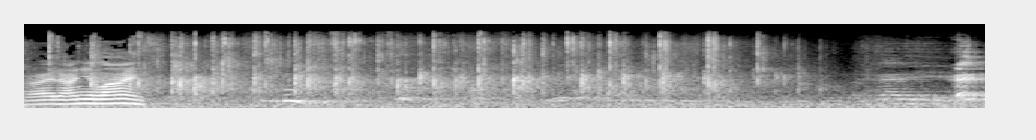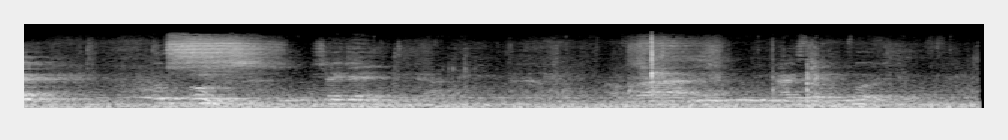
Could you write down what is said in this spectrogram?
All right, on your line. Ready. Push, push. Shake it.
